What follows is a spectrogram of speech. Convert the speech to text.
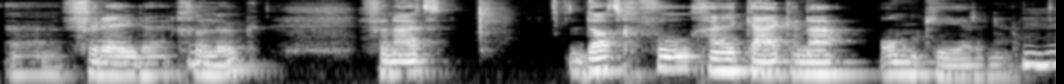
eh, vrede, geluk. Vanuit dat gevoel ga je kijken naar omkeringen. Mhm.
